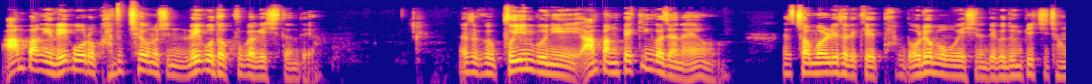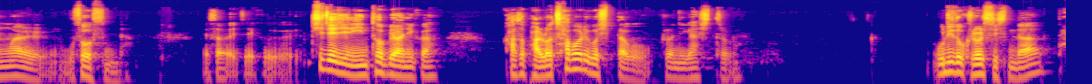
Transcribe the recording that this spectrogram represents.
안방에 레고로 가득 채워 놓으신 레고 덕후가 계시던데요. 그래서 그 부인분이 안방 뺏긴 거잖아요. 그래서 저 멀리서 이렇게 딱 노려보고 계시는데 그 눈빛이 정말 무서웠습니다. 그래서 이제 그 취재진이 인터뷰하니까 가서 발로 차버리고 싶다고 그런 얘기 하시더라고요. 우리도 그럴 수 있습니다. 딱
